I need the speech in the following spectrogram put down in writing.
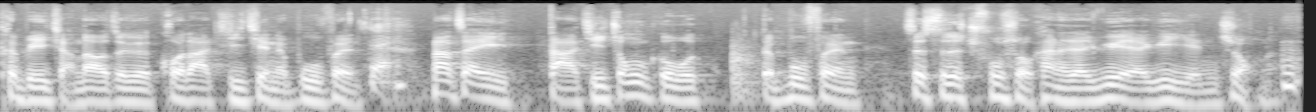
特别讲到这个扩大基建的部分。对那在打击中国的部分，这次的出手看起来越来越严重了。嗯，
